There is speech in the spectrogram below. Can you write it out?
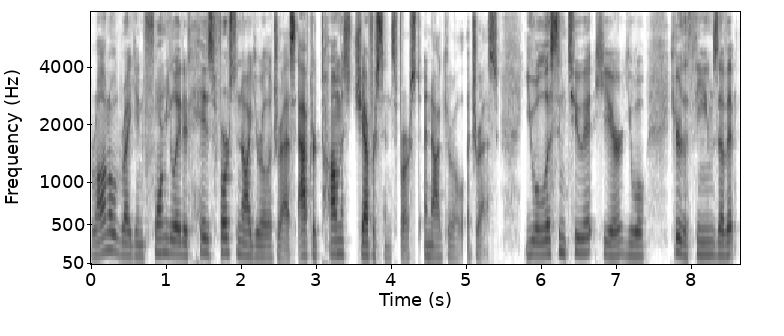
Ronald Reagan, formulated his first inaugural address after Thomas Jefferson's first inaugural address. You will listen to it here. You will hear the themes of it,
